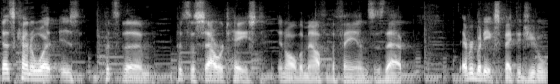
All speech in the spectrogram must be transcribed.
that's kind of what is puts the puts the sour taste in all the mouth of the fans is that everybody expected you to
